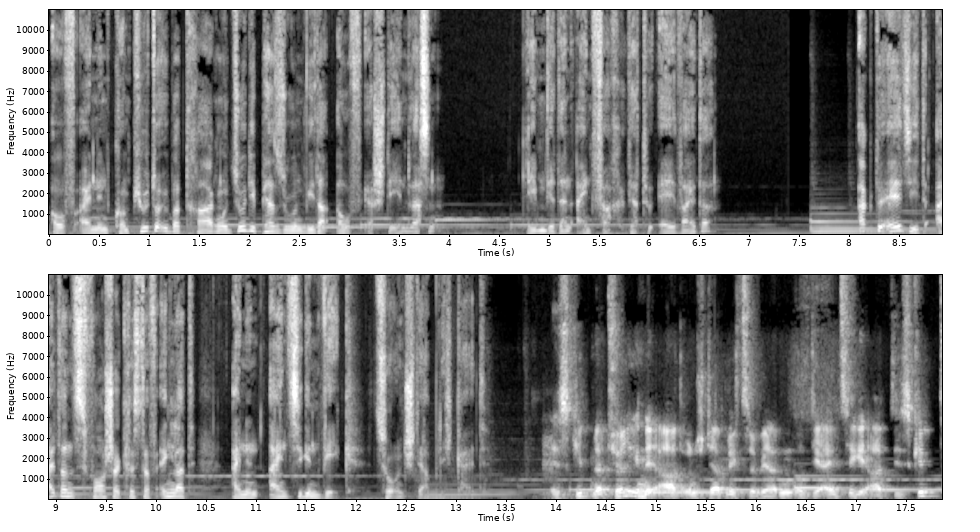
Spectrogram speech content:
auf einen Computer übertragen und so die Person wieder auferstehen lassen. Leben wir dann einfach virtuell weiter? Aktuell sieht Alternsforscher Christoph Englert einen einzigen Weg zur Unsterblichkeit. Es gibt natürlich eine Art, unsterblich zu werden. Und die einzige Art, die es gibt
